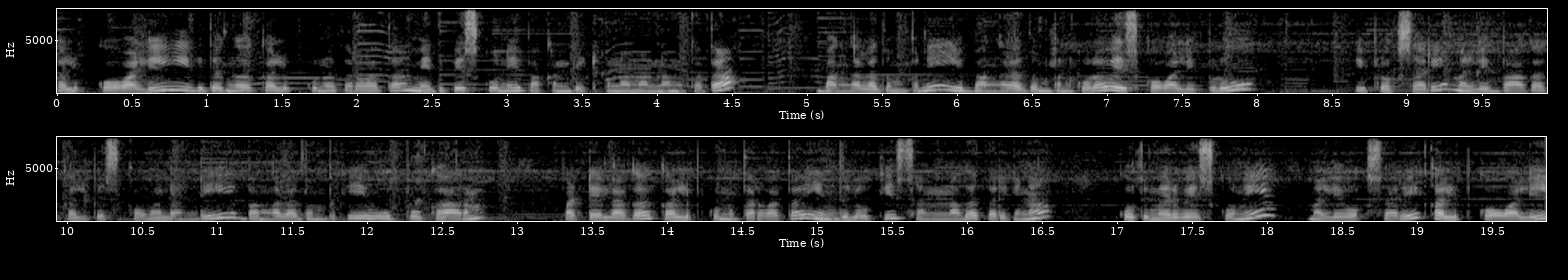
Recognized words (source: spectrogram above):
కలుపుకోవాలి. ఈ విధంగా కలుపుకున్న తర్వాత మెదిపేసుకొని పక్కన పెట్టుకున్నామన్నాం కదా బంగాళాదుంపని ఈ బంగాళాదుంపని కూడా వేసుకోవాలి. ఇప్పుడు ఇప్పుడు ఒకసారి మళ్ళీ బాగా కలిపేసుకోవాలండి. బంగాళాదుంపకి ఉప్పు కారం పట్టేలాగా కలుపుకున్న తర్వాత ఇందులోకి సన్నగా తరిగిన కొత్తిమీర వేసుకొని మళ్ళీ ఒకసారి కలుపుకోవాలి.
